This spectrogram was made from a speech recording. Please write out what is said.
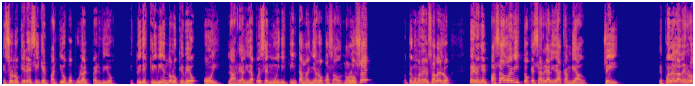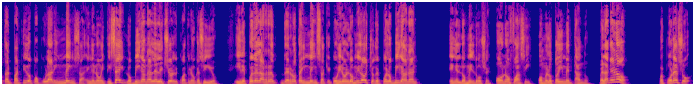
Eso no quiere decir que el Partido Popular perdió. Estoy describiendo lo que veo hoy. La realidad puede ser muy distinta mañana o pasado. No lo sé. No tengo manera de saberlo. Pero en el pasado he visto que esa realidad ha cambiado. Sí. Después de la derrota del Partido Popular inmensa en el 96, los vi ganar la elección el cuatrino que siguió. Y después de la derrota inmensa que cogieron en el 2008, después los vi ganar en el 2012. O no fue así. O me lo estoy inventando. ¿Verdad que no? Pues por eso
